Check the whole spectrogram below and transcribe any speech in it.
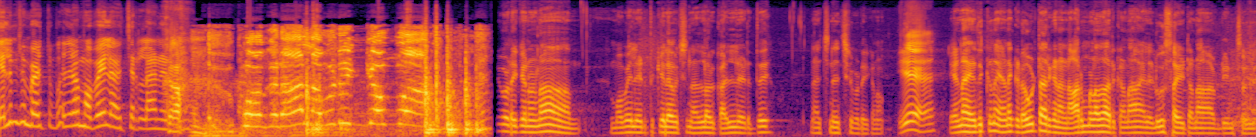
எலுமிச்சம்பழத்துக்கு பதிலாக மொபைலை வச்சிடலான்னு போங்கடா லவுடிங்கப்பா உடைக்கணும்னா மொபைல் எடுத்து கீழே வச்சு நல்ல ஒரு கல் எடுத்து நச்சு நச்சு உடைக்கணும் ஏன்? ஏன்னா எதுக்குன்னா எனக்கு டவுட்டா இருக்கு. நான் நார்மலா தான் இருக்கேனா இல்ல லூஸ் ஆயிட்டனா அப்படின்னு சொல்லி.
